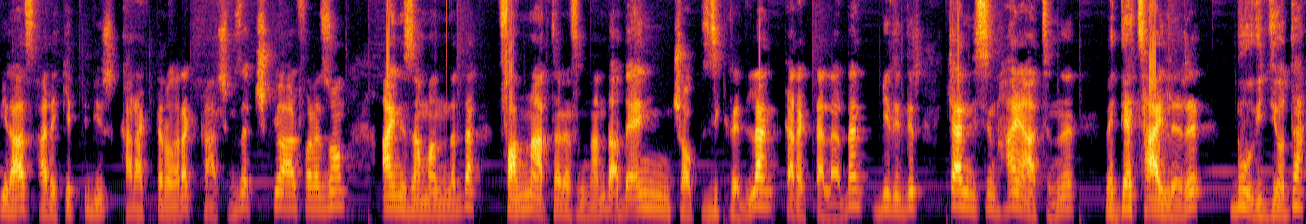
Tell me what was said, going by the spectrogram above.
biraz hareketli bir karakter olarak karşımıza çıkıyor Ar-Pharazôn. Aynı zamanda da fanlar tarafından da adı en çok zikredilen karakterlerden biridir. Kendisinin hayatını ve detayları bu videoda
